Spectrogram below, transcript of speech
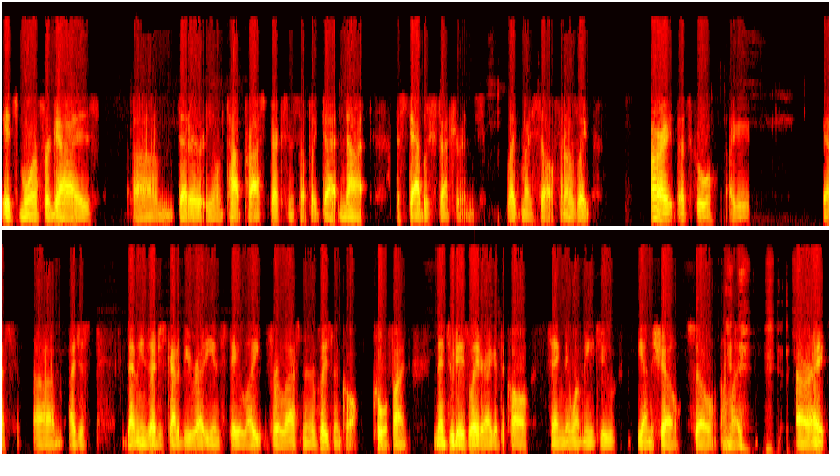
It's more for guys um, that are you know top prospects and stuff like that, not established veterans like myself. And I was like, all right, that's cool. I guess. Um, I just that means I just got to be ready and stay light for a last minute replacement call. Cool, fine. And then two days later, I get the call saying they want me to be on the show. So I'm like, all right,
